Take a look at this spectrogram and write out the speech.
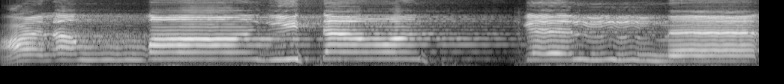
على الله توكلنا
